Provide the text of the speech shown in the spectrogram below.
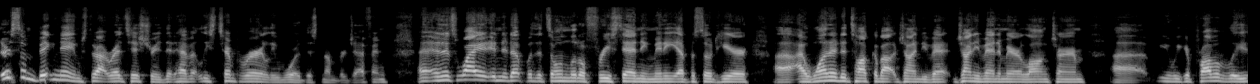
There's some big names throughout Reds history that have at least temporarily wore this number, Jeff, and and it's why it ended up with its own little freestanding mini episode here. Uh, I wanted to talk about Johnny Van, Johnny Vander long term. Uh, you know, we could probably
